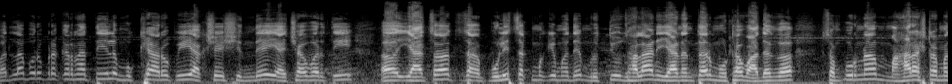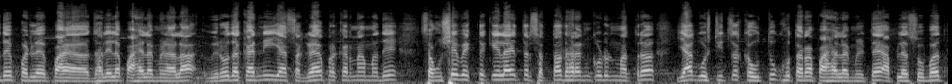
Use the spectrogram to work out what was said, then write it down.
बदलापूर प्रकरणातील मुख्य आरोपी अक्षय शिंदे याच्यावरती याचा च- पोलीस चकमकीमध्ये मृत्यू झाला आणि यानंतर मोठा वादंग संपूर्ण महाराष्ट्रामध्ये पडले पा झालेला पाहायला मिळाला. विरोधकांनी या सगळ्या प्रकरणामध्ये संशय व्यक्त केला आहे तर सत्ताधाऱ्यांकडून मात्र या गोष्टीचं कौतुक होताना पाहायला मिळतं आहे आपल्यासोबत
